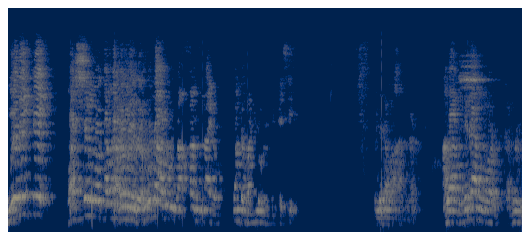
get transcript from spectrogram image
ఏదైతే వర్షంలో రస్తాలు ఉన్నాయో వంద బండ్లు పెట్టేసి వెళ్ళిరామా అన్నాడు. అలా వెళ్ళిరా అన్నవాడు కర్ణుడు.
